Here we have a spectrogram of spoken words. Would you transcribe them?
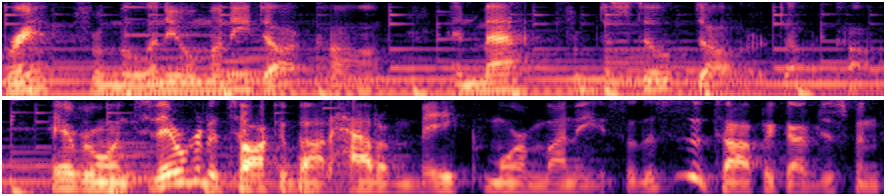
Grant from MillennialMoney.com and Matt from DistilledDollar.com. Hey everyone, today we're going to talk about how to make more money. So, this is a topic I've just been,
